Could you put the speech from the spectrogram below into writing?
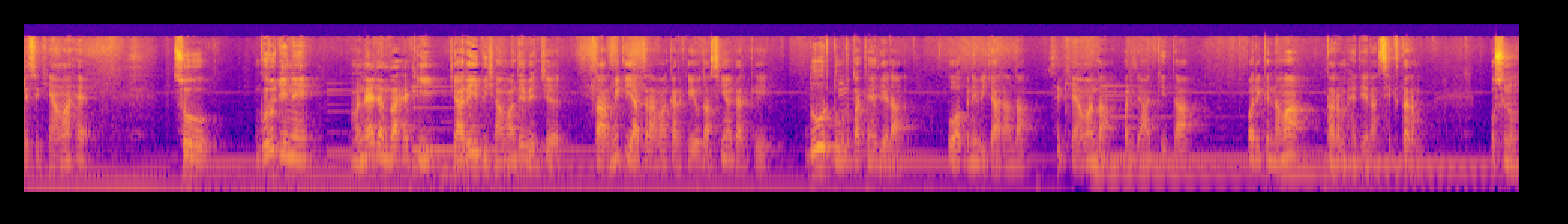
ਤੇ ਸਿੱਖਿਆਵਾਂ ਹੈ। ਸੋ ਗੁਰੂ ਜੀ ਨੇ ਮੰਨਿਆ ਜਾਂਦਾ ਹੈ ਕਿ ਚਾਰੇ ਦਿਸ਼ਾਵਾਂ ਦੇ ਵਿੱਚ ਧਾਰਮਿਕ ਯਾਤਰਾਵਾਂ ਕਰਕੇ, ਉਦਾਸੀਆਂ ਕਰਕੇ ਦੂਰ ਦੂਰ ਤੱਕ ਹੈ ਜਿਹੜਾ ਉਹ ਆਪਣੇ ਵਿਚਾਰਾਂ ਦਾ, ਸਿੱਖਿਆਵਾਂ ਦਾ ਪ੍ਰਚਾਰ ਕੀਤਾ ਔਰ ਇੱਕ ਨਵਾਂ ਧਰਮ ਹੈ ਜਿਹੜਾ ਸਿੱਖ ਧਰਮ ਉਸ ਨੂੰ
